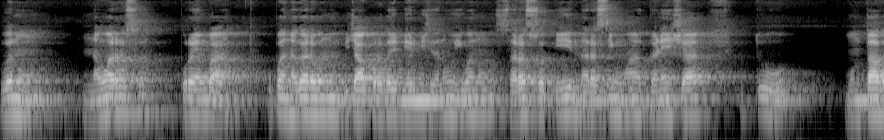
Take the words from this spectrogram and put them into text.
ಇವನು ನವರಸಪುರ ಎಂಬ ಉಪನಗರವನ್ನು ಬಿಜಾಪುರದಲ್ಲಿ ನಿರ್ಮಿಸಿದನು. ಇವನು ಸರಸ್ವತಿ, ನರಸಿಂಹ, ಗಣೇಶ ಮತ್ತು ಮುಂತಾದ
